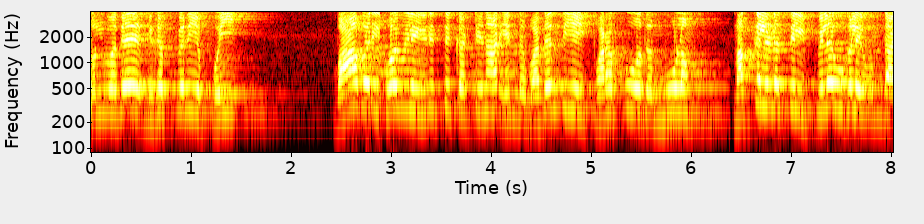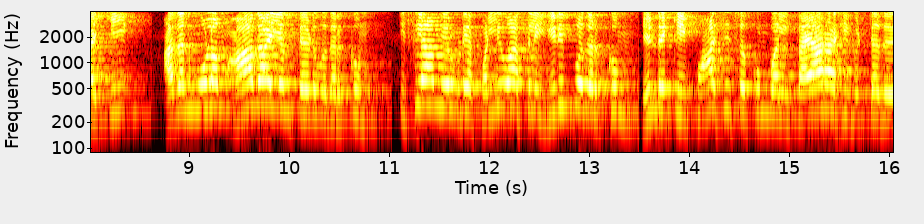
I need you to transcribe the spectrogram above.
சொல்வதே மிகப்பெரிய பொய். பாபர் கோவிலை இடித்து கட்டினார் என்ற வதந்தியை பரப்புவதன் மூலம் மக்களிடத்தில் பிளவுகளை உண்டாக்கி அதன் மூலம் ஆதாயம் தேடுவதற்கும் இஸ்லாமியர்களுடைய பள்ளிவாசலை இடிப்பதற்கும் இன்றைக்கு பாசிச கும்பல் தயாராகிவிட்டது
